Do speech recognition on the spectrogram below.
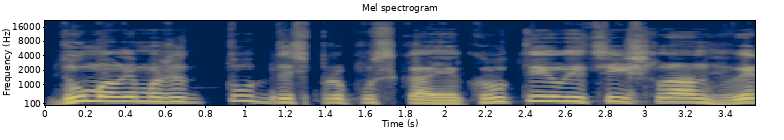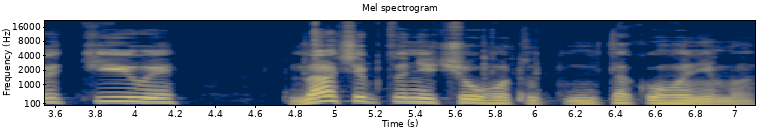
Думали, може, тут десь пропускає. Крутили цей шланг, вертіли. Начебто нічого тут такого нема.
